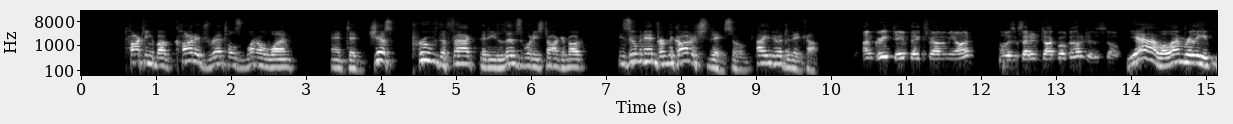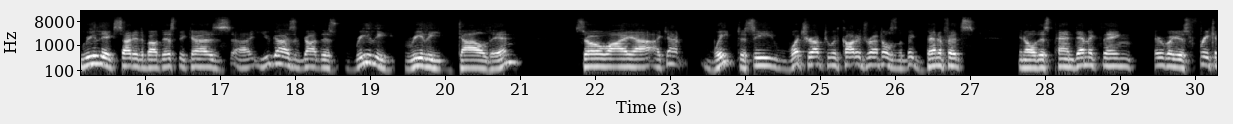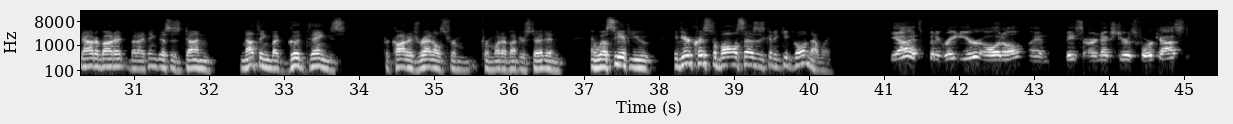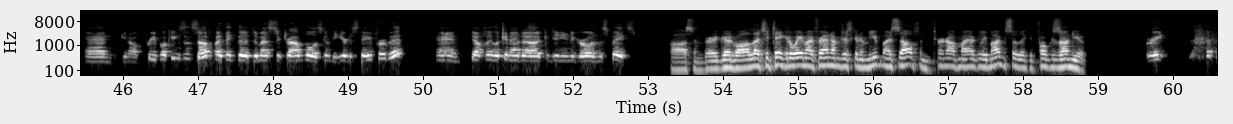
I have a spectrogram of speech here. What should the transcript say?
talking about Cottage Rentals 101. And to just prove the fact that he lives what he's talking about, he's zooming in from the cottage today. So how you doing today, Kyle? I'm great, Dave. Thanks for having me on. Always excited to talk about cottages. So yeah, well, I'm really, really excited about this because uh, you guys have got this really, really dialed in. So I, uh, I can't wait to see what you're up to with cottage rentals, the big benefits. You know, this pandemic thing everybody is freaking out about it, but I think this has done nothing but good things for cottage rentals from from what I've understood. And and we'll see if you if your crystal ball says it's going to keep going that way. Yeah, it's been a great year all in all. And based on our next year's forecast and you know pre-bookings and stuff, I think the domestic travel is going to be here to stay for a bit, and definitely looking at uh, continuing to grow in the space. Awesome, very good. Well, I'll let you take it away, my friend. I'm just going to mute myself and turn off my ugly mug so they can focus on you. Great.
